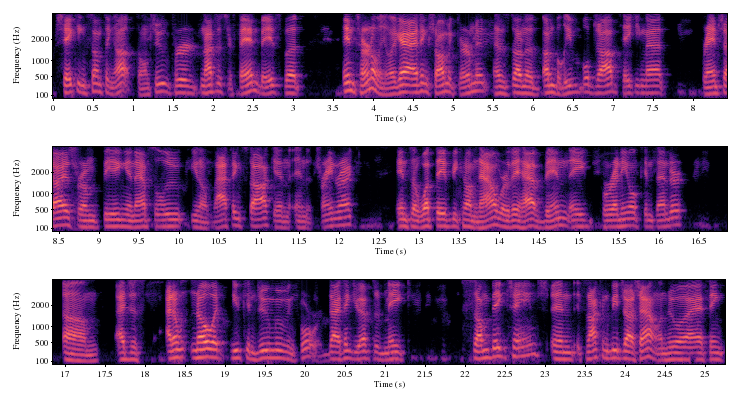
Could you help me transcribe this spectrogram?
shaking something up, don't you? For not just your fan base, but internally. Like I, think Sean McDermott has done an unbelievable job taking that franchise from being an absolute, you know, laughing stock and, and a train wreck into what they've become now, where they have been a perennial contender. Um, I just I don't know what you can do moving forward. I think you have to make some big change, and it's not going to be Josh Allen, who I think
